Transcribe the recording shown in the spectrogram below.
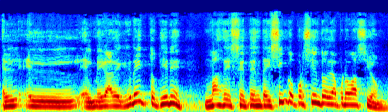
El, el, el megadecreto tiene más de 75% de aprobación.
